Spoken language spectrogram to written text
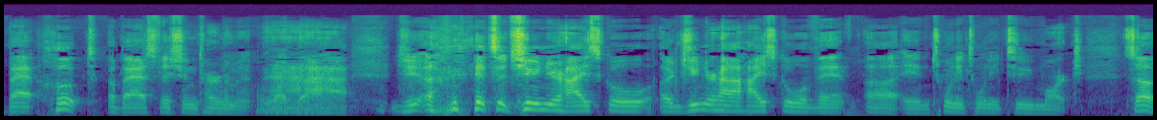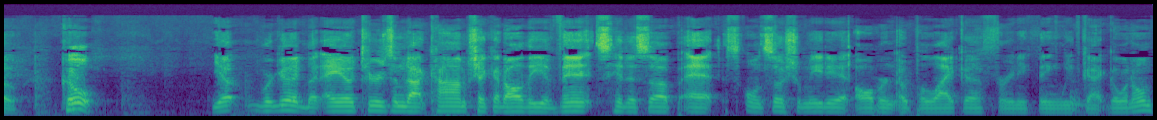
bat, hooked a bass fishing tournament. Ju- it's a junior high school, a junior high high school event uh, in 2022 March. So cool. Yep, we're good. But aotourism.com, check out all the events. Hit us up at on social media at Auburn Opelika for anything we've got going on.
